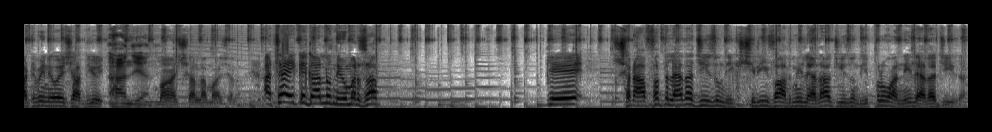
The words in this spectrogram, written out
8 ਮਹੀਨੇ ਹੋਏ ਸ਼ਾਦੀ ਹੋਈ? ਹਾਂਜੀ ਹਾਂਜੀ। ਮਾਸ਼ਾਅੱਲਾ ਮਾਸ਼ਾਅੱਲਾ। ਅੱਛਾ ਇੱਕ ਗੱਲ ਹੁੰਦੀ ਉਮਰ ਸਾਹਿਬ ਕਿ ਸ਼ਰਾਫਤ ਲੈਦਾ ਚੀਜ਼ ਹੁੰਦੀ ਇੱਕ ਸ਼ਰੀਫ ਆਦਮੀ ਲੈਦਾ ਚੀਜ਼ ਹੁੰਦੀ ਭਲਵਾਨੀ ਲੈਦਾ ਚੀਜ਼ ਆ।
